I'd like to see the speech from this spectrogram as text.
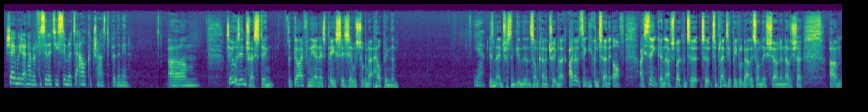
Shame we don't have a facility similar to Alcatraz to put them in. Um, so it was interesting. The guy from the NSPCC was talking about helping them. Yeah. Isn't that interesting? Some kind of treatment. I don't think you can turn it off. I think, and I've spoken to, to, to plenty of people about this on this show and another show. Um,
